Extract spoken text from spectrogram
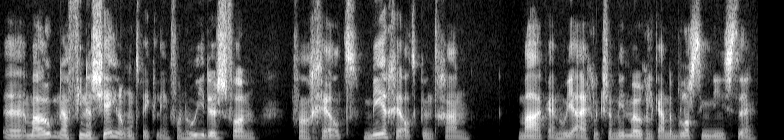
Uh, maar ook naar financiële ontwikkeling. Van hoe je dus van, van geld meer geld kunt gaan maken. En hoe je eigenlijk zo min mogelijk aan de belastingdiensten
